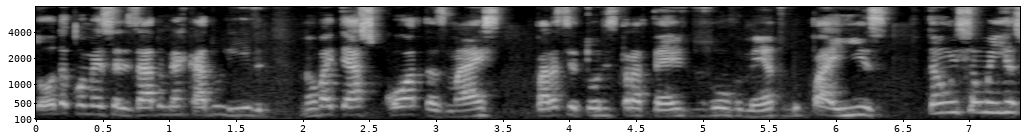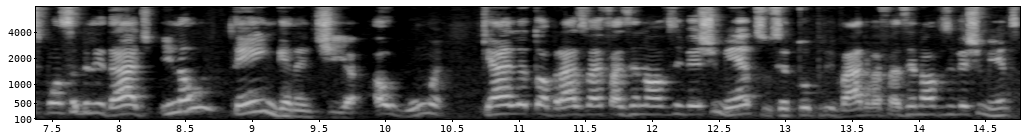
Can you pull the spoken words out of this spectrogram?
toda comercializada no mercado livre. Não vai ter as cotas mais para setores estratégicos de desenvolvimento do país. Então, isso é uma irresponsabilidade. E não tem garantia alguma que a Eletrobras vai fazer novos investimentos, o setor privado vai fazer novos investimentos.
